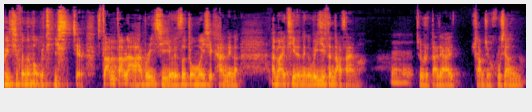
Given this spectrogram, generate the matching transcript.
微积分的某个题解，咱们咱们俩还不是一起有一次周末一起看那个 MIT 的那个微积分大赛嘛？嗯，就是大家上去互相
